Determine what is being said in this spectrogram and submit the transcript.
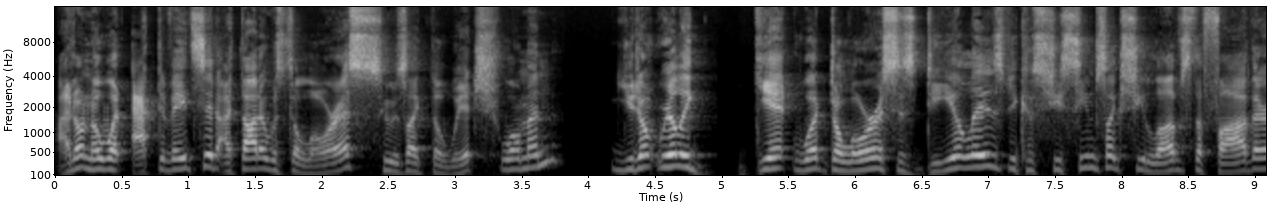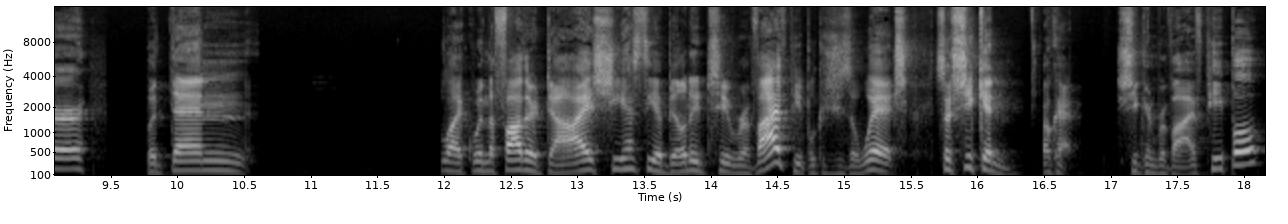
I don't know what activates it. I thought it was Dolores, who's like the witch woman. You don't really get what Dolores's deal is because she seems like she loves the father, but then like when the father dies, she has the ability to revive people because she's a witch. So she can okay, she can revive people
